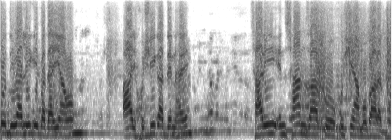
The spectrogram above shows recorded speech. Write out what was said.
तो दिवाली की बधाइयाँ हो। आज खुशी का दिन है। सारी इंसान जात को खुशियाँ मुबारक हो।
